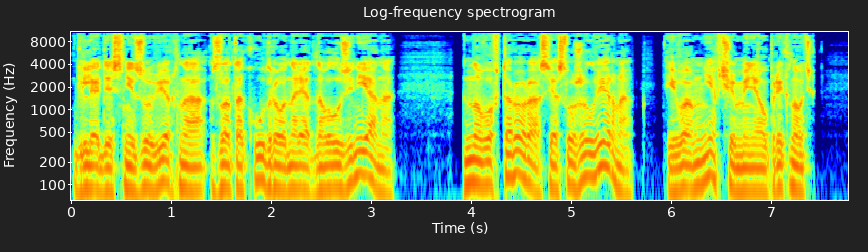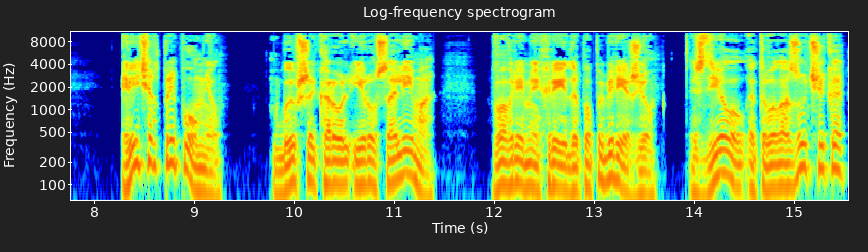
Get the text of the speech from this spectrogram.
глядя снизу вверх на златокудрого нарядного лузиньяна, «Но во второй раз я служил верно, и вам не в чем меня упрекнуть». Ричард припомнил. Бывший король Иерусалима во время их рейда по побережью сделал этого лазутчика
